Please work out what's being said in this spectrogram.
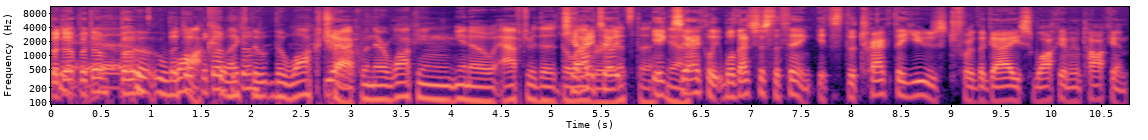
walk like the, the walk Yeah. track when they're walking. You know, after the the Can I library. tell you That's the yeah. exactly? Well, that's just the thing. It's the track they used for the guys walking and talking.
